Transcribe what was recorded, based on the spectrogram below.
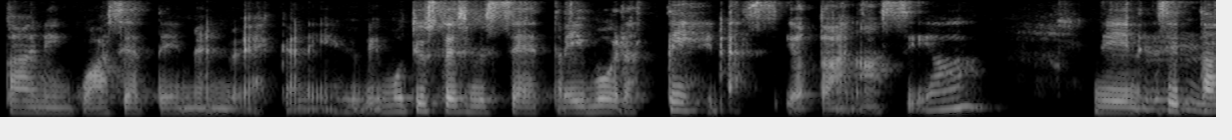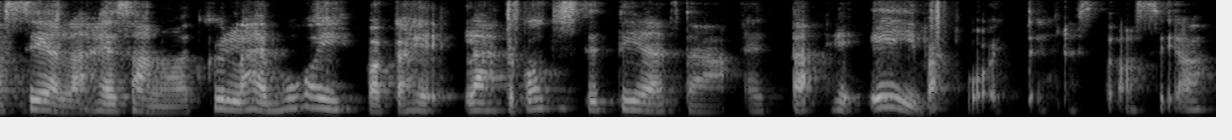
tai niin kuin asiat ei mennyt ehkä niin hyvin. Mutta just esimerkiksi se, että me ei voida tehdä jotain asiaa, niin mm. sitten taas siellä he sanoo, että kyllä he voi, vaikka he lähtökohtaisesti tietää, että he eivät voi tehdä sitä asiaa,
